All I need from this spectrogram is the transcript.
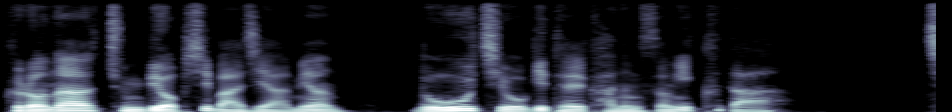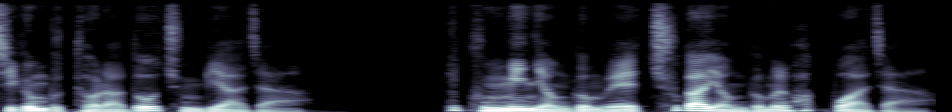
그러나 준비 없이 맞이하면 노후 지옥이 될 가능성이 크다. 지금부터라도 준비하자. 국민연금 외 추가 연금을 확보하자.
